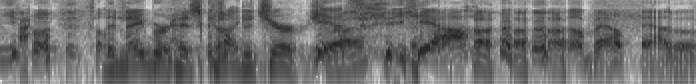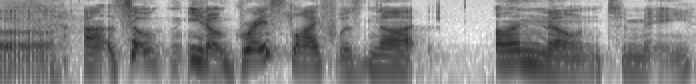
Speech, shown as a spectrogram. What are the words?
You know, it's The neighbor has come to church, yes, yeah, about that. Uh, so you know, Grace Life was not unknown to me.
